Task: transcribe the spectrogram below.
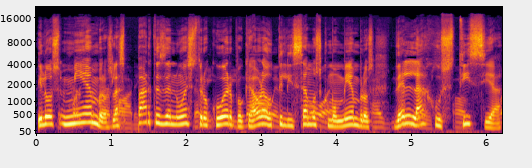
Y los miembros, las partes de nuestro cuerpo que ahora utilizamos como miembros de la justicia,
